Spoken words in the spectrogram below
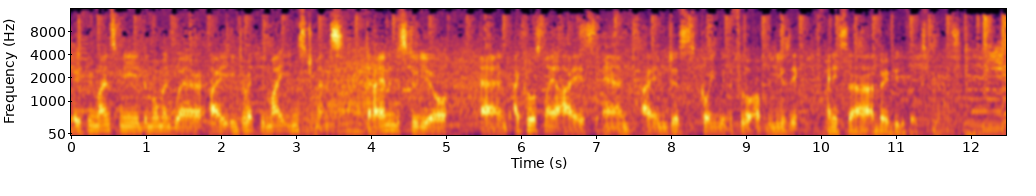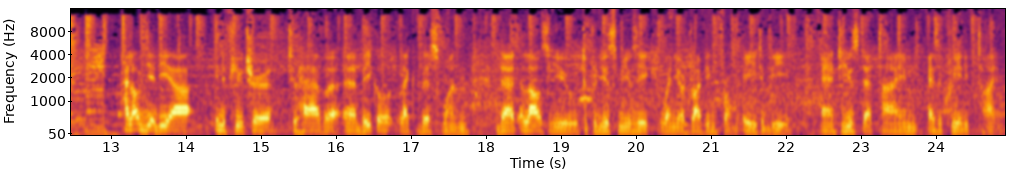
It reminds me the moment where I interact with my instruments, that I am in the studio and I close my eyes and I'm just going with the flow of the music and it's a, a very beautiful experience. I love the idea in the future to have a, a, vehicle like this one that allows you to produce music when you're driving from A to B and to use that time as a creative time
